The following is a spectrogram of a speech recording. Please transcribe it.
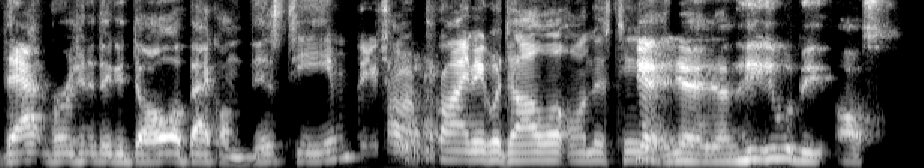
that version of Iguodala back on this team, you're talking about prime Iguodala on this team. Yeah, yeah, yeah. He, he would be awesome.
